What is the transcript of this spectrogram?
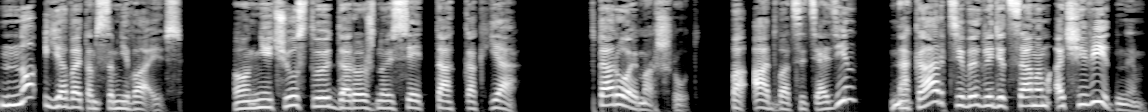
но я в этом сомневаюсь. Он не чувствует дорожную сеть так, как я. Второй маршрут по А21 на карте выглядит самым очевидным.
